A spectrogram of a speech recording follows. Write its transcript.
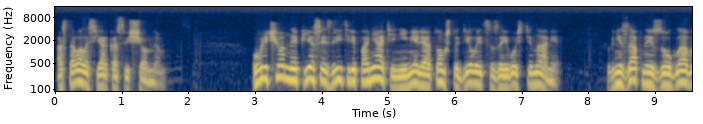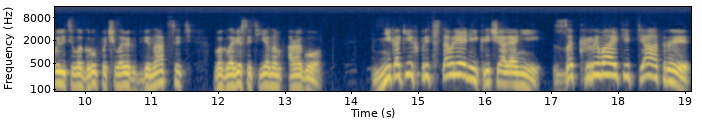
оставалось ярко освещенным. Увлеченные пьесой зрители понятия не имели о том, что делается за его стенами. Внезапно из-за угла вылетела группа человек в двенадцать во главе с Этьеном Араго. «Никаких представлений!» — кричали они. «Закрывайте театры!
